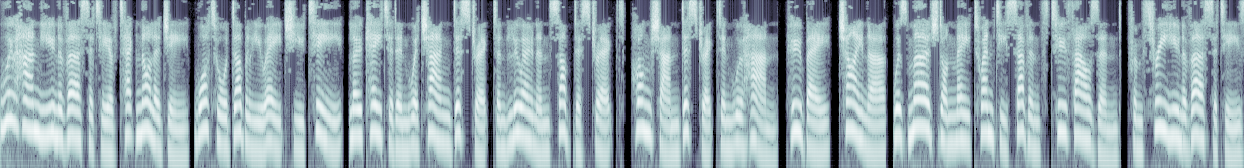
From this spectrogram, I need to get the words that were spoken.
Wuhan University of Technology WUT or WHUT, located in Wuchang District and Luonan Subdistrict, Hongshan District in Wuhan, Hubei, China, was merged on May 27, 2000, from three universities,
